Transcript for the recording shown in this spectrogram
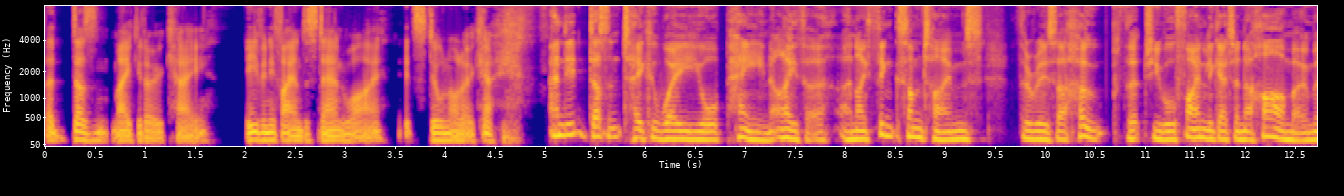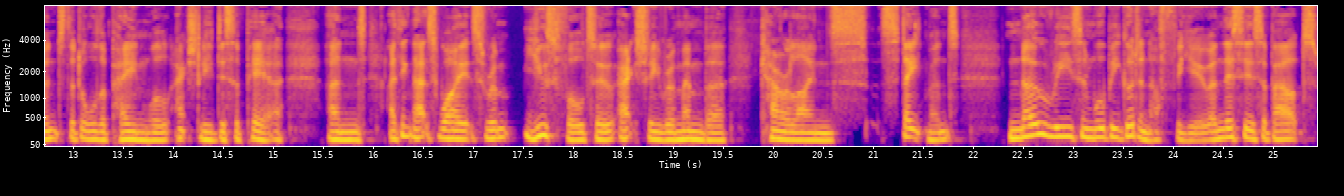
that doesn't make it okay. Even if I understand why, it's still not okay. And it doesn't take away your pain either. And I think sometimes there is a hope that you will finally get an aha moment that all the pain will actually disappear. And I think that's why it's re- useful to actually remember Caroline's statement. No reason will be good enough for you. And this is about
